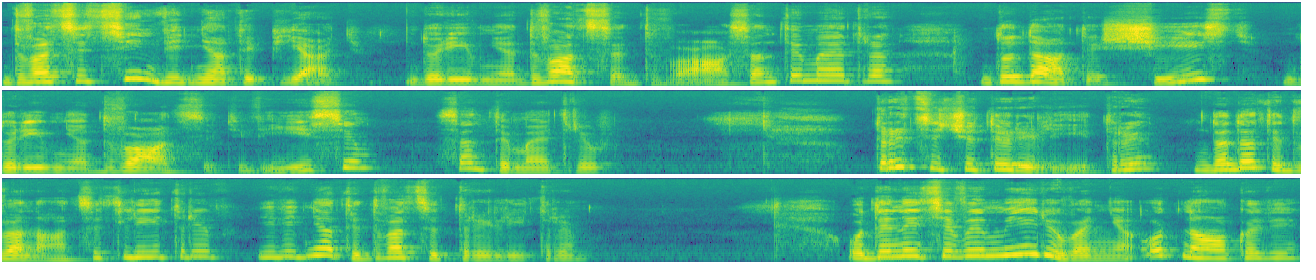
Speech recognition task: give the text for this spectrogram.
27 відняти 5 дорівнює 22 см, додати 6 дорівнює 28 см. 34 літри, додати 12 літрів і відняти 23 літри. Одиниці вимірювання однакові.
